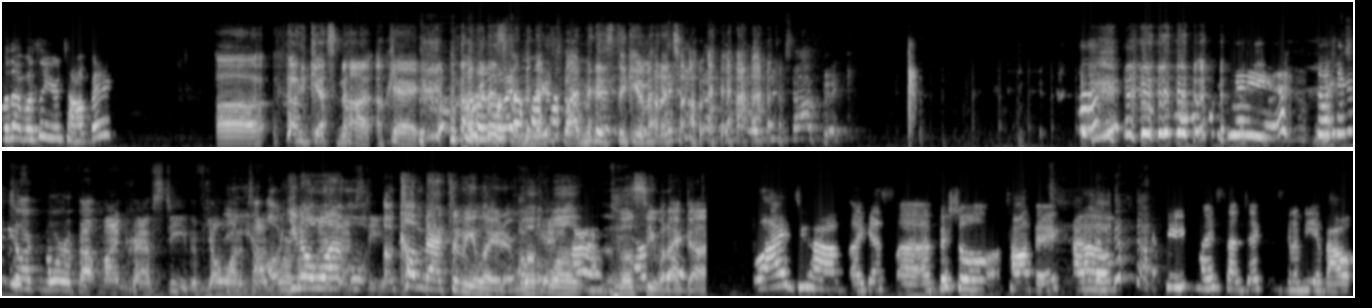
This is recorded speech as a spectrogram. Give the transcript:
well, that wasn't your topic. Uh, I guess not. Okay, I'm gonna spend the next five minutes thinking about a think topic. that was your topic. Wait. We can talk more about Minecraft Steve if y'all want to talk Oh, more you about know what? Minecraft Steve. Uh, Come back to me later. We'll Okay. we'll Alright. we'll see what I got. Well, I do have, I guess, uh, official topic. Um, my subject is going to be about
